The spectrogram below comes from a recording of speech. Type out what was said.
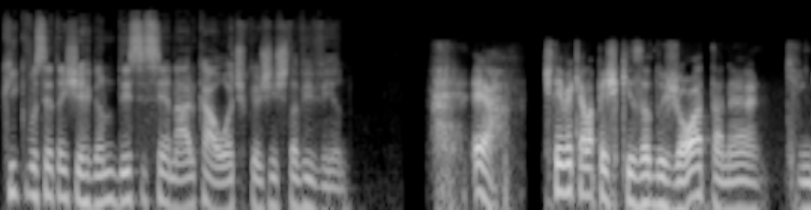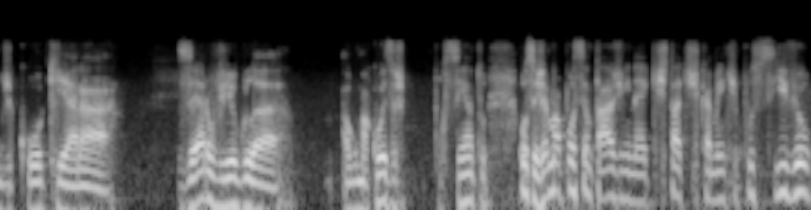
que, que você está enxergando desse cenário caótico que a gente está vivendo? É, teve aquela pesquisa do Jota, né, que indicou que era 0, alguma coisa por cento, ou seja, era uma porcentagem né, que estatisticamente impossível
